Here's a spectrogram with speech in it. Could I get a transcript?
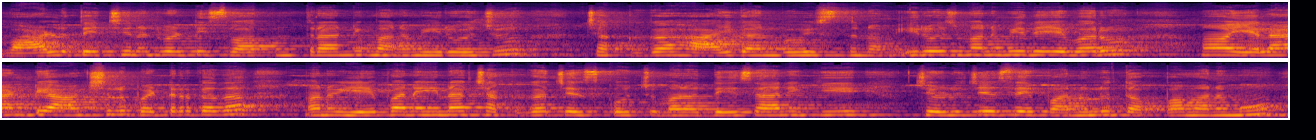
వాళ్ళు తెచ్చినటువంటి స్వాతంత్రాన్ని మనం ఈరోజు చక్కగా హాయిగా అనుభవిస్తున్నాం. ఈరోజు మన మీద ఎవరు ఎలాంటి ఆంక్షలు పెట్టరు కదా? మనం ఏ పనైనా చక్కగా చేసుకోవచ్చు. మన దేశానికి చెడు చేసే పనులు తప్ప మనము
